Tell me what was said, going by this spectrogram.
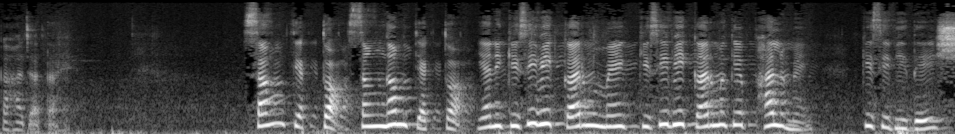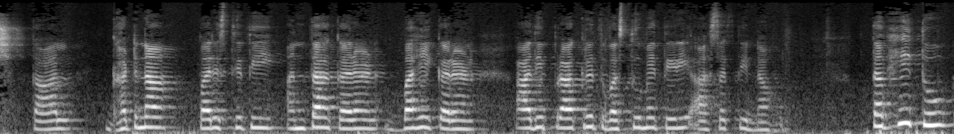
कहा जाता है। संग त्यक्वा संगम त्यक्वा यानी किसी भी कर्म में, किसी भी कर्म के फल में, किसी भी देश, काल, घटना, परिस्थिति, अंतकरण, बहिकरण आदि प्राकृत वस्तु में तेरी आसक्ति न हो, तभी तू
